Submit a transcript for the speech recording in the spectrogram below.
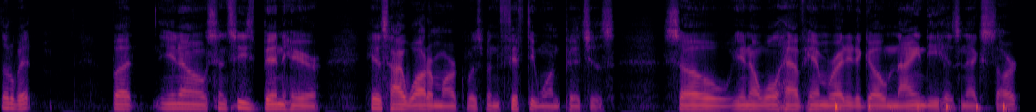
little bit. But, you know, since he's been here, his high water mark was been 51 pitches. So, you know, we'll have him ready to go 90 his next start.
